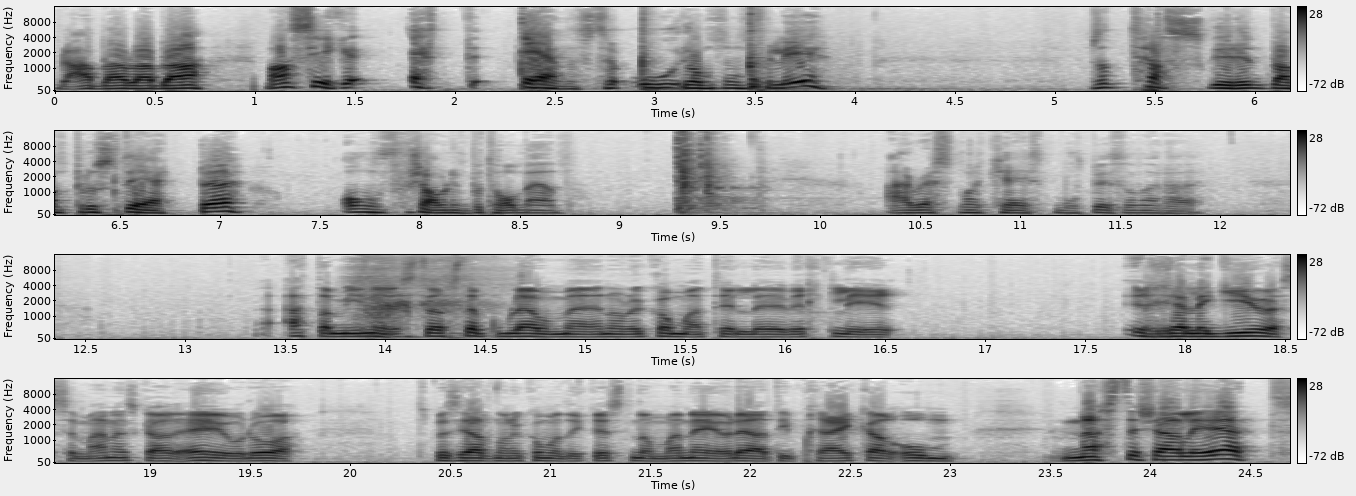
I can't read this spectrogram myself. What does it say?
bla, bla, bla. bla. Men han sier ikke ett eneste ord om homofili. Så trasker rundt blant prostituerte en forsamling på tolv menn. I rest my case mot sånn her. Et av mine største problemer med når det kommer til eh, virkelig religiøse mennesker, er jo da, spesielt når det kommer til kristendommen, er jo det at de preiker om nestekjærlighet,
